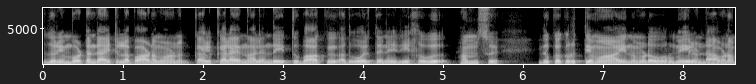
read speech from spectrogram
ഇതൊരു ഇമ്പോർട്ടന്റ് ആയിട്ടുള്ള പാഠമാണ്. കൽക്കല എന്നാൽ എന്ത്? ഇത്തുബാക്ക് അതുപോലെ തന്നെ റിഹവ് ഹംസ്. ഇതൊക്കെ കൃത്യമായി നമ്മുടെ ഓർമ്മയിലുണ്ടാവണം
